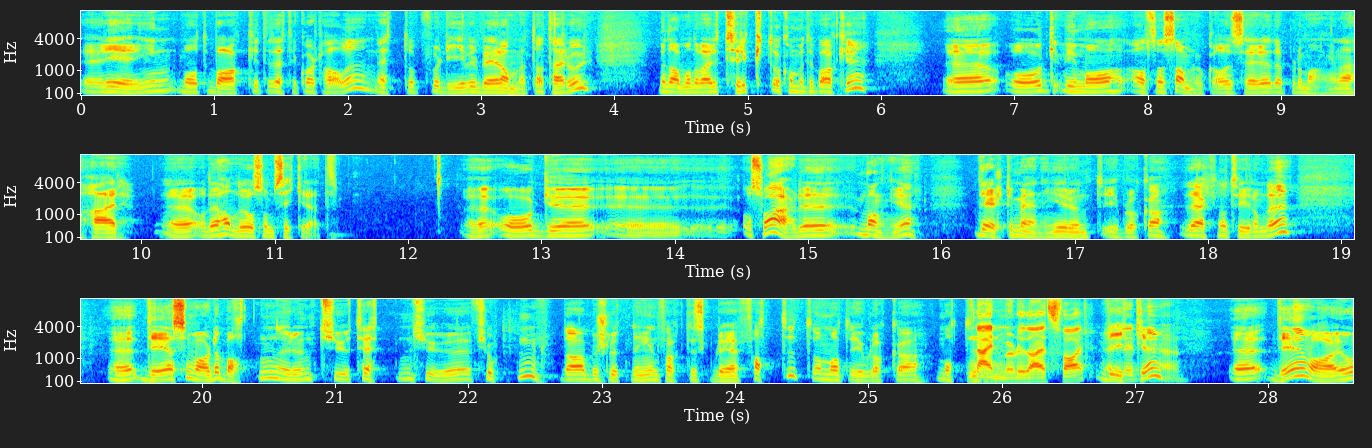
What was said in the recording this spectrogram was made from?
Regjeringen må tilbake til dette kvartalet nettopp fordi vi ble rammet av terror. Men da må det være trygt å komme tilbake. Og vi må altså samlokalisere departementene her. Og Det handler jo også om sikkerhet. Eh, og, eh, og, så er det mange delte meninger rundt Y-blokka. Det er ikke noe tvil om det. Eh, det som var debatten rundt 2013-2014, da beslutningen faktisk ble fattet om at Y-blokka måtte Nærmer du deg et svar? Vike, det var jo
